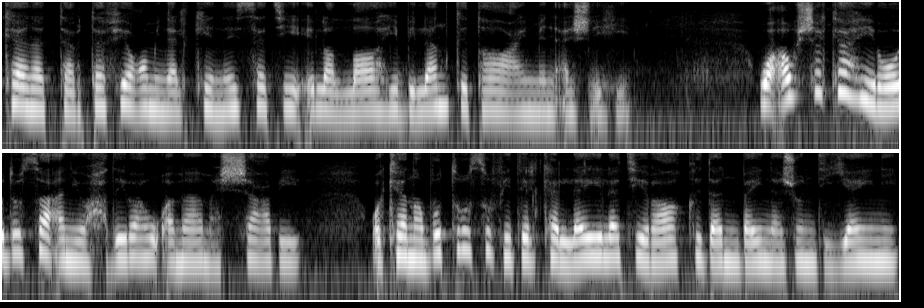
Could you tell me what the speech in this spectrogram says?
كانت ترتفع من الكنيسة إلى الله بلا انقطاع من أجله. وأوشك هيرودس أن يحضره أمام الشعب وكان بطرس في تلك الليلة راقدا بين جنديين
